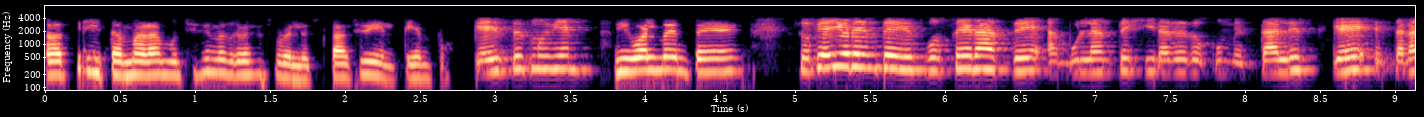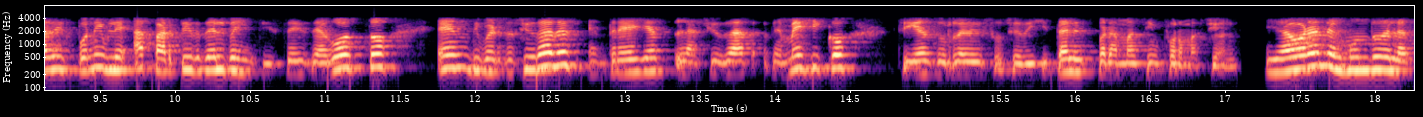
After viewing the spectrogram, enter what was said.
A ti, Tamara, muchísimas gracias por el espacio y el tiempo. Que estés muy bien. Igualmente. Sofía Llorente es vocera de Ambulante Gira de Que estará disponible a partir del 26 de agosto en diversas ciudades, entre ellas la Ciudad de México. Sigan sus redes sociodigitales para más información. Y ahora en el mundo de las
